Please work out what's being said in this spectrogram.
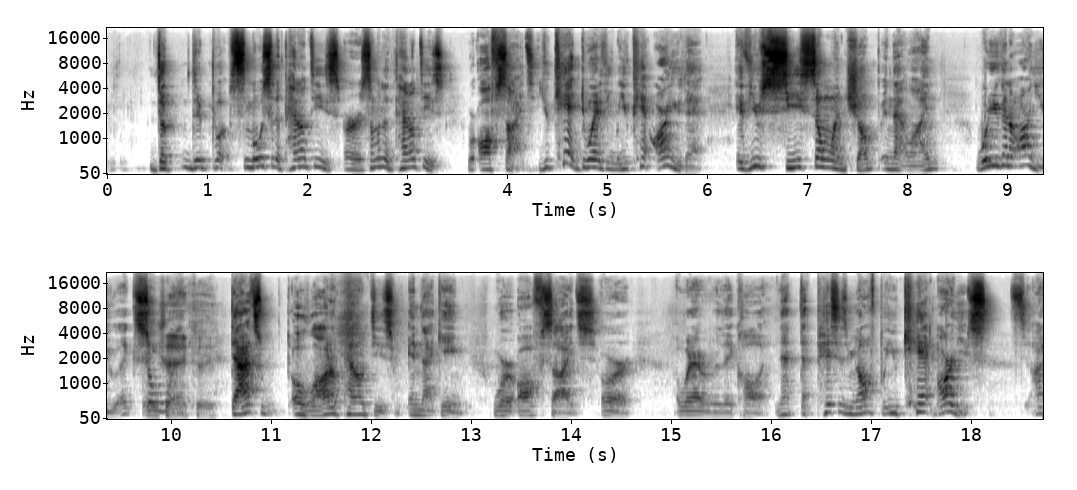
the, the most of the penalties or some of the penalties were offsides. You can't do anything, but you can't argue that. If you see someone jump in that line, what are you gonna argue? Like so, exactly. that's a lot of penalties in that game were offsides or whatever they call it. That that pisses me off. But you can't argue.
